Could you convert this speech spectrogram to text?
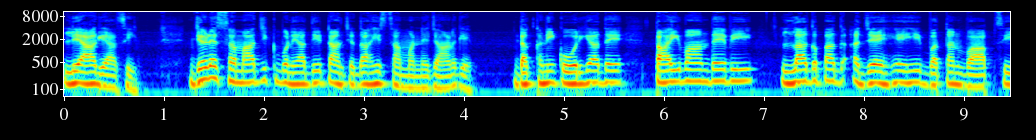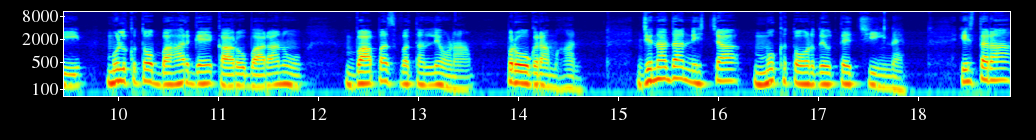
ਲਿਆ ਗਿਆ ਸੀ, ਜਿਹੜੇ ਸਮਾਜਿਕ ਬੁਨਿਆਦੀ ਢਾਂਚੇ ਦਾ ਹਿੱਸਾ ਮੰਨੇ ਜਾਣਗੇ। ਦੱਖਣੀ ਕੋਰੀਆ ਦੇ ਤਾਈਵਾਨ ਦੇ ਵੀ ਲਗਭਗ ਅਜਿਹੇ ਹੀ ਵਤਨ ਵਾਪਸੀ ਮੁਲਕ ਤੋਂ ਬਾਹਰ ਗਏ ਕਾਰੋਬਾਰਾਂ ਨੂੰ ਵਾਪਸ ਵਤਨ ਲਿਆਉਣਾ ਪ੍ਰੋਗਰਾਮ ਹਨ, ਜਿਨ੍ਹਾਂ ਦਾ ਨਿਸ਼ਚਾ ਮੁੱਖ ਤੌਰ ਦੇ ਉੱਤੇ ਚੀਨ ਹੈ। ਇਸ ਤਰ੍ਹਾਂ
